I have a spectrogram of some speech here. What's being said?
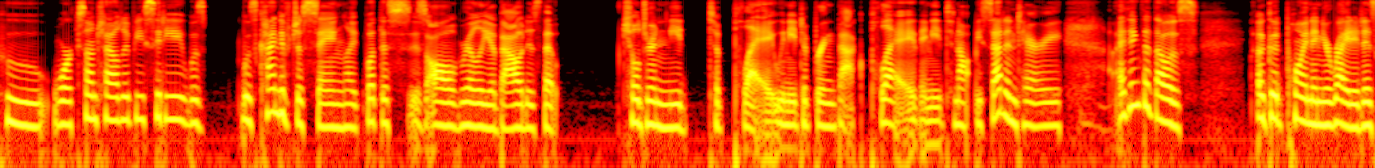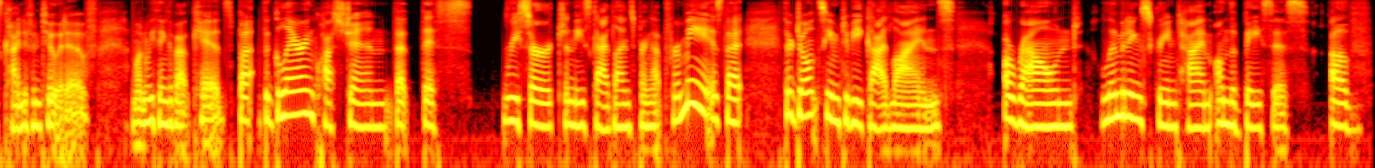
who works on child obesity was was kind of just saying like what this is all really about is that children need to play. We need to bring back play. They need to not be sedentary. I think that that was a good point and you're right it is kind of intuitive when we think about kids but the glaring question that this research and these guidelines bring up for me is that there don't seem to be guidelines around limiting screen time on the basis of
